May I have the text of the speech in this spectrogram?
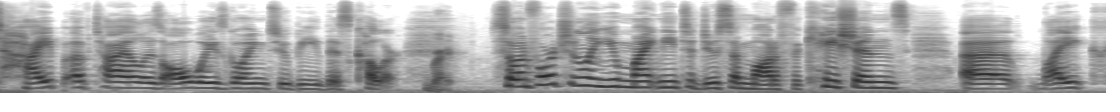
type of tile is always going to be this color. Right. So unfortunately, you might need to do some modifications, uh, like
